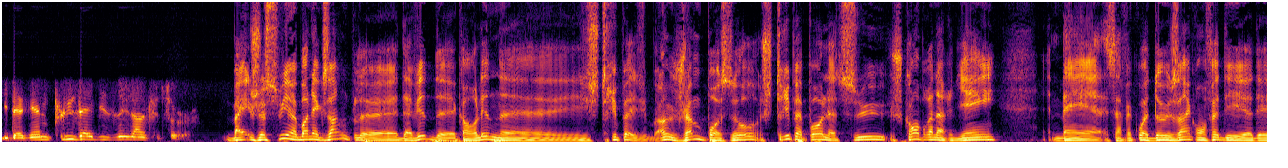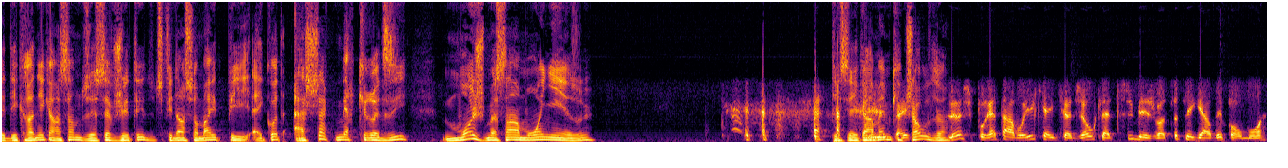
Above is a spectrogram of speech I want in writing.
ils deviennent plus avisés dans le futur. Ben, je suis un bon exemple, euh, David, euh, Caroline. Euh, je tripais, j'aime pas ça. Je tripais pas là-dessus. Je comprenais rien. Ben, ça fait quoi, deux ans qu'on fait des, des, chroniques ensemble du SFGT, du financiomètre. Puis, écoute, à chaque mercredi, moi, je me sens moins niaiseux. Puis c'est quand même quelque ben, chose, là. Là, je pourrais t'envoyer quelques jokes là-dessus, mais je vais toutes les garder pour moi.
